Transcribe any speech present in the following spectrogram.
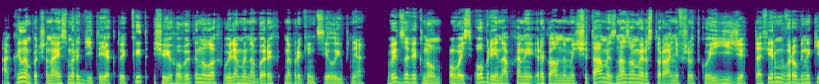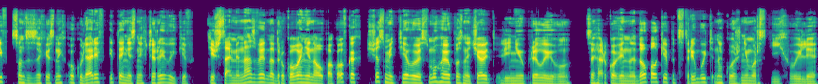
а килим починає смердіти, як той кит, що його викинуло хвилями на берег наприкінці липня. Вид за вікном, увесь обрій напханий рекламними щитами з назвами ресторанів швидкої їжі та фірм виробників сонцезахисних окулярів і тенісних черевиків. Ті ж самі назви надруковані на упаковках, що сміттєвою смугою позначають лінію приливу. Цигаркові недопалки підстрибують на кожній морській хвилі.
